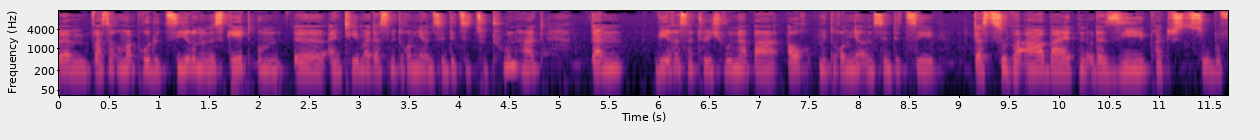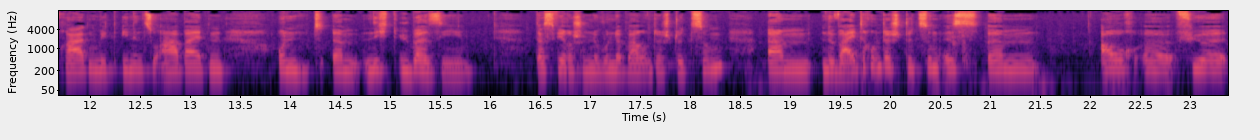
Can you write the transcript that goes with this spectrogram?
ähm, was auch immer produzieren und es geht um äh, ein Thema, das mit Romja und Sintize zu tun hat, dann wäre es natürlich wunderbar, auch mit Romja und Sintizi das zu bearbeiten oder sie praktisch zu befragen, mit ihnen zu arbeiten und ähm, nicht über sie. Das wäre schon eine wunderbare Unterstützung. Ähm, eine weitere Unterstützung ist ähm, auch äh, für,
